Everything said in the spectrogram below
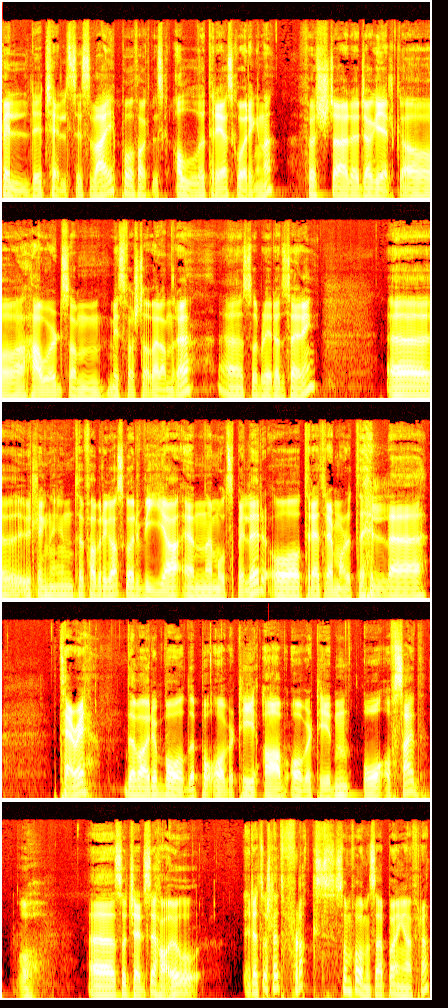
veldig Chelseas vei på faktisk alle tre skåringene. Først er det Jagielka og Howard som misforstår hverandre, så det blir redusering. Uh, utligningen til Fabregas går via en motspiller, og 3-3-målet til uh, Terry Det var jo både på overtid av overtiden og offside. Oh. Uh, så Chelsea har jo rett og slett flaks som får med seg poeng herfra.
